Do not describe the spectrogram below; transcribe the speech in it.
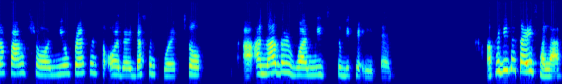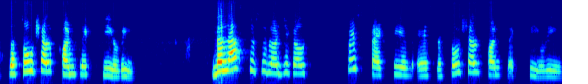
na function, yung present na order doesn't work. So, uh, another one needs to be created. Okay, dito tayo sa last, the social conflict theory. The last sociological perspective is the social context theory.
